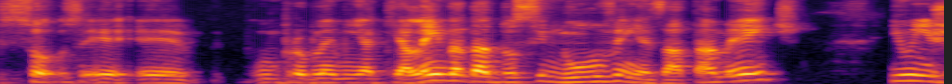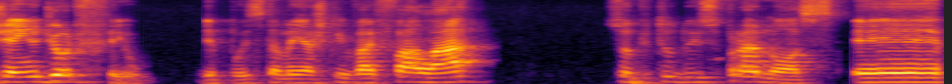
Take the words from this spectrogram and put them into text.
so, é, é, um probleminha aqui. Além da da doce nuvem, exatamente, e o engenho de Orfeu. Depois também acho que vai falar sobre tudo isso para nós. É,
